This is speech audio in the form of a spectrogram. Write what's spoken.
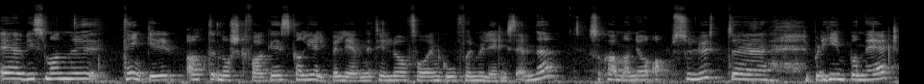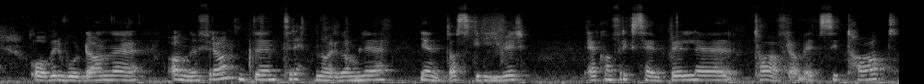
eh, Hvis man eh, tenker at norskfaget skal hjelpe elevene til å få en god formuleringsevne, så kan man jo absolutt eh, bli imponert over hvordan Anne Frank, den 13 år gamle jenta, skriver. Jeg kan f.eks. Ta fram et sitat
